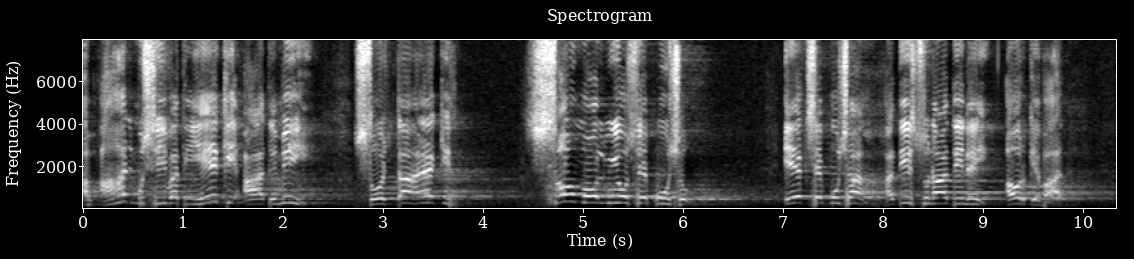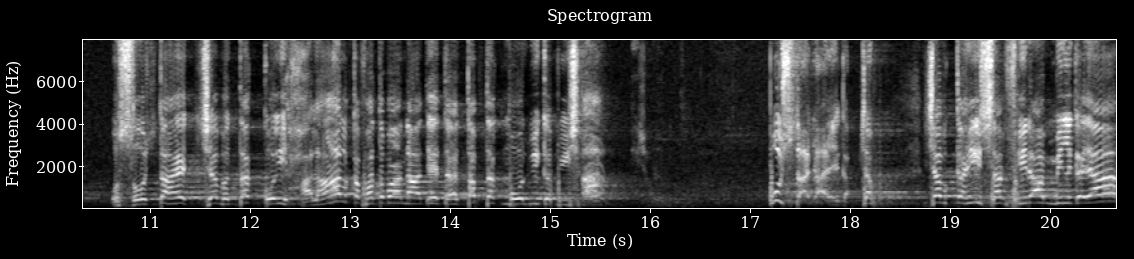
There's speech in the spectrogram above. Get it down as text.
اب آج مصیبت یہ کہ آدمی سوچتا ہے کہ سو مولویوں سے پوچھو۔ ایک سے پوچھا، حدیث سنا دی نہیں، اور کے بعد؟ وہ سوچتا ہے جب تک کوئی حلال کا فتویٰ نہ دیتا ہے، تب تک مولوی کا پیچھا پوچھتا جائے گا۔ جب جب کہیں سرفیرا مل گیا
